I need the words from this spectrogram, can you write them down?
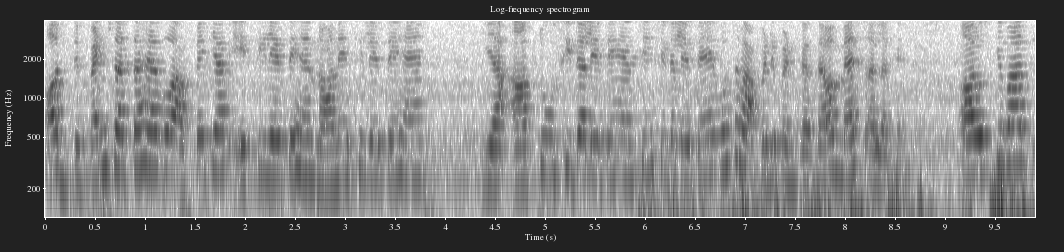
और डिपेंड करता है वो आप पे कि आप एसी लेते हैं नॉन एसी लेते हैं, या आप टू सीटर लेते हैं थ्री सीटर लेते हैं, वो सब आप पे डिपेंड करता है और मेस अलग है। और उसके बाद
